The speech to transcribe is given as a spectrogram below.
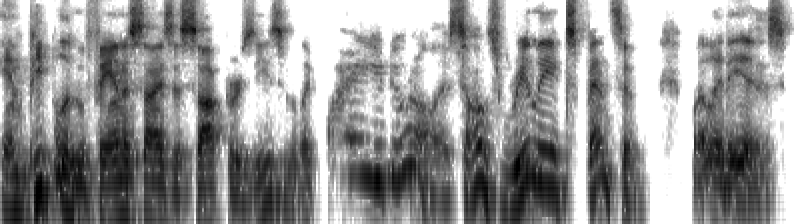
And people who fantasize the software is easy are like, why are you doing all this? It sounds really expensive. Well, it is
